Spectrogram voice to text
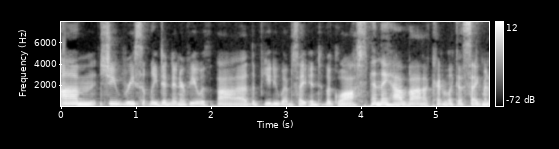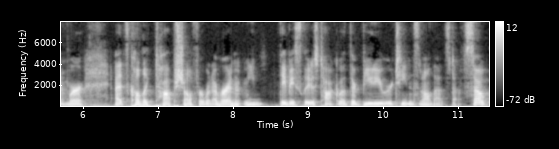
Um, she recently did an interview with uh, the beauty website Into the Gloss, and they have uh, kind of like a segment where uh, it's called like Top Shelf or whatever, and you, they basically just talk about their beauty routines and all that stuff. So,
